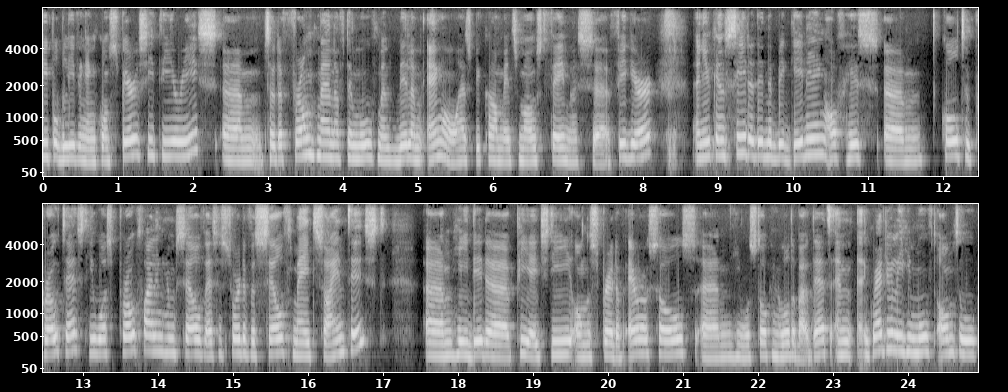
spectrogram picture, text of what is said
people believing in conspiracy theories. Um, so, the frontman of the movement, Willem Engel, has become its most famous uh, figure. And you can see that in the beginning of his um, call to protest, he was profiling himself as a sort of a self made scientist. Um, he did a PhD on the spread of aerosols. Um, he was talking a lot about that. And gradually he moved on to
